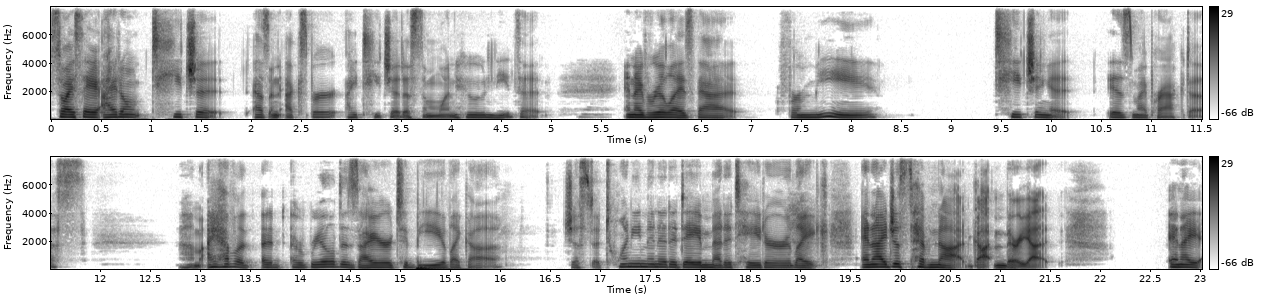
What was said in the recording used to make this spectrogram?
So I say, I don't teach it as an expert, I teach it as someone who needs it. And I've realized that for me, teaching it is my practice. Um, I have a, a, a real desire to be like a just a 20 minute a day meditator, like, and I just have not gotten there yet. And I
